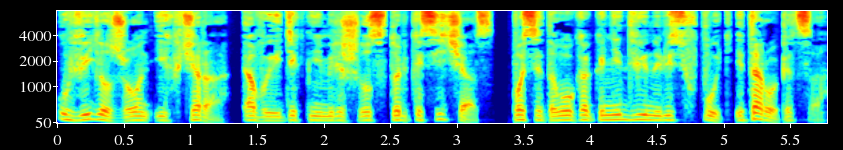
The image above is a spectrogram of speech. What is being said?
Увидел же он их вчера, а выйти к ним решился только сейчас, после того, как они двинулись в путь и торопятся.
